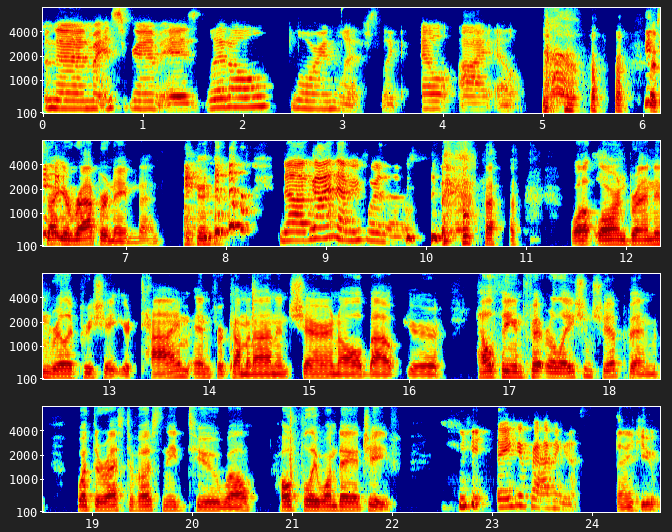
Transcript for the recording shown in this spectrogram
And then my Instagram is little Lauren Lifts, like L I L. That's not your rapper name then. No, I've gotten that before though. well, Lauren Brendan, really appreciate your time and for coming on and sharing all about your healthy and fit relationship and what the rest of us need to, well, hopefully one day achieve. Thank you for having us. Thank you.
